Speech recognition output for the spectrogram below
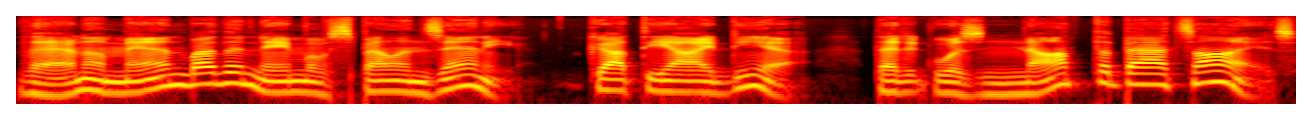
Then a man by the name of Spallanzani got the idea that it was not the bat's eyes,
